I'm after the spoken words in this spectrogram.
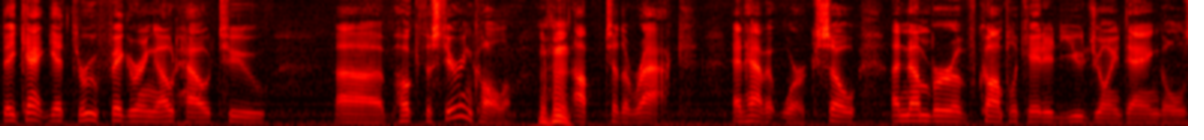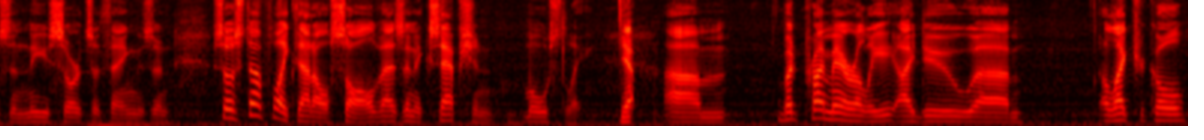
they can't get through figuring out how to uh, hook the steering column up to the rack and have it work. So a number of complicated U joint angles and these sorts of things, and so stuff like that I'll solve as an exception mostly. Yep. Um, but primarily, I do um, electrical,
